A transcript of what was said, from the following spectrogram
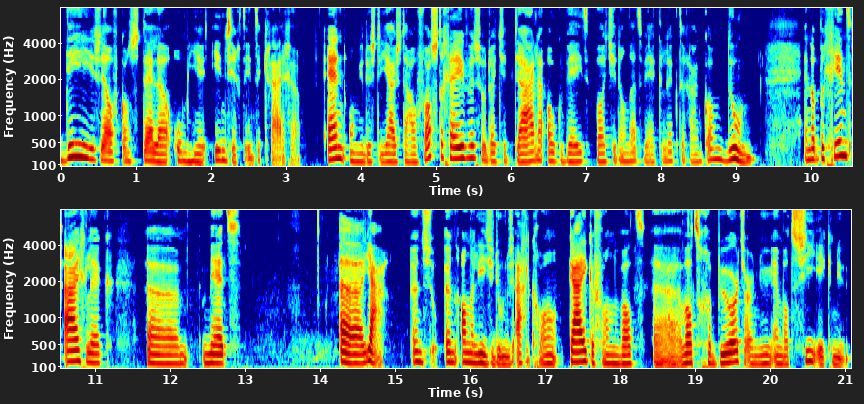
die je jezelf kan stellen om hier inzicht in te krijgen. En om je dus de juiste houvast te geven, zodat je daarna ook weet wat je dan daadwerkelijk eraan kan doen. En dat begint eigenlijk uh, met uh, ja, een, een analyse doen. Dus eigenlijk gewoon kijken van wat, uh, wat gebeurt er nu en wat zie ik nu.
